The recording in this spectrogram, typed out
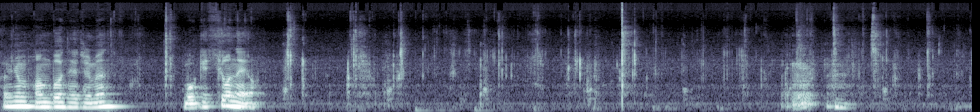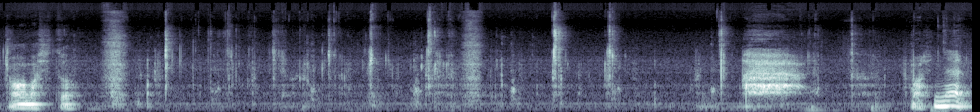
살좀 한번 해주면 목이 시원해요. 아 맛있어. 아, 맛있네.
